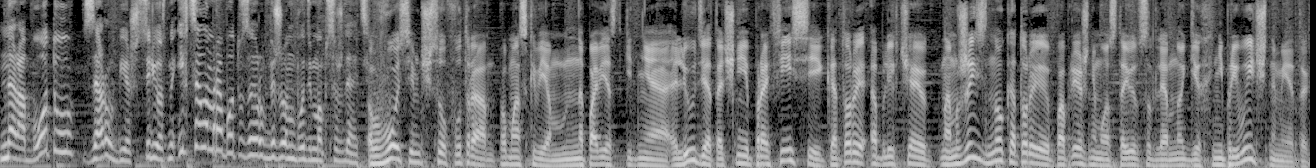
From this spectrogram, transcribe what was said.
на работу за рубеж. Серьезно. И в целом работу за рубежом будем обсуждать. В 8 часов утра по Москве на повестке дня люди, а точнее профессии, которые облегчают нам жизнь, но которые по-прежнему остаются для многих непривычными. Это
